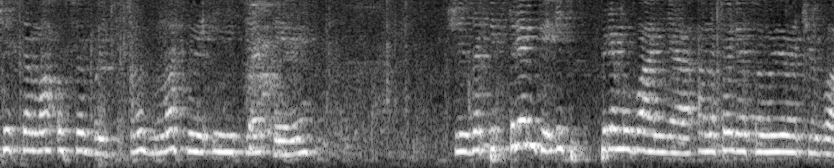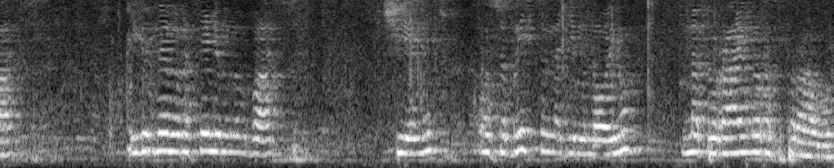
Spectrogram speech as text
чи сама особисто з власної ініціативи, чи за підтримки і спрямування Анатолія Соловйовича вас і Людмилу Васильівну вас чинить особисто наді мною натуральну розправу.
